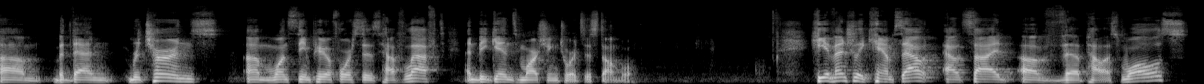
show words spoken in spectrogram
um, but then returns um, once the imperial forces have left and begins marching towards Istanbul. He eventually camps out outside of the palace walls.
